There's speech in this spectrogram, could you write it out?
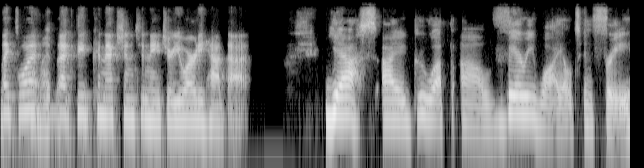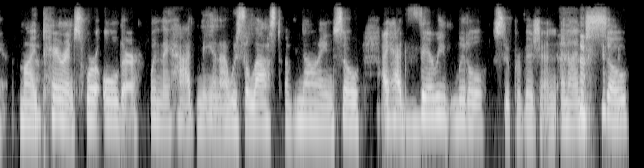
Like what? Like deep connection to nature. You already had that. Yes, I grew up uh, very wild and free. My okay. parents were older when they had me, and I was the last of nine. So I had very little supervision, and I'm so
